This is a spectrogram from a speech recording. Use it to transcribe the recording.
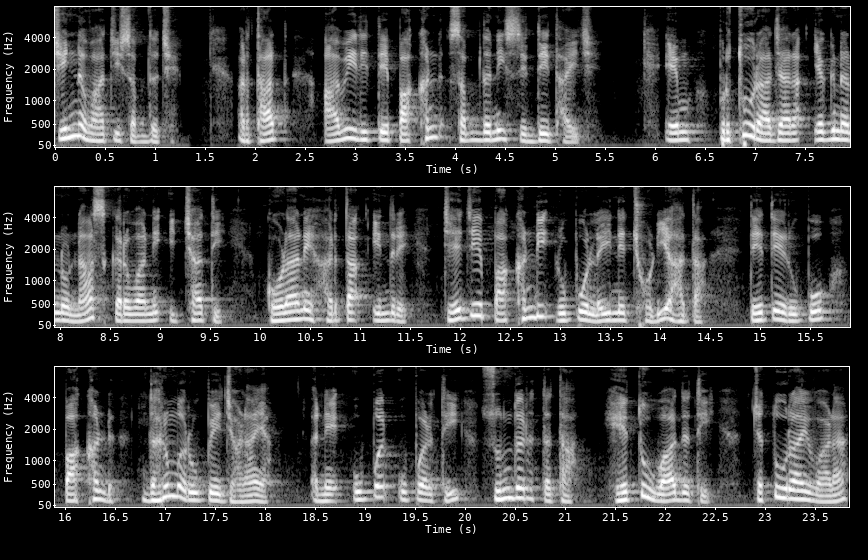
ચિહ્નવાચી શબ્દ છે. અર્થાત, આવી રીતે પાખંડ શબ્દની સિદ્ધિ થાય છે. એમ પૃથુ રાજાના યજ્ઞનો નાશ કરવાની ઈચ્છાથી ઘોડાને હરતા ઇન્દ્રે જે જે પાખંડી રૂપો લઈને છોડ્યા હતા, તે તે રૂપો પાખંડ ધર્મ રૂપે જણાયા અને ઉપર ઉપરથી સુંદર તથા હેતુવાદથી ચતુરાઈવાળા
